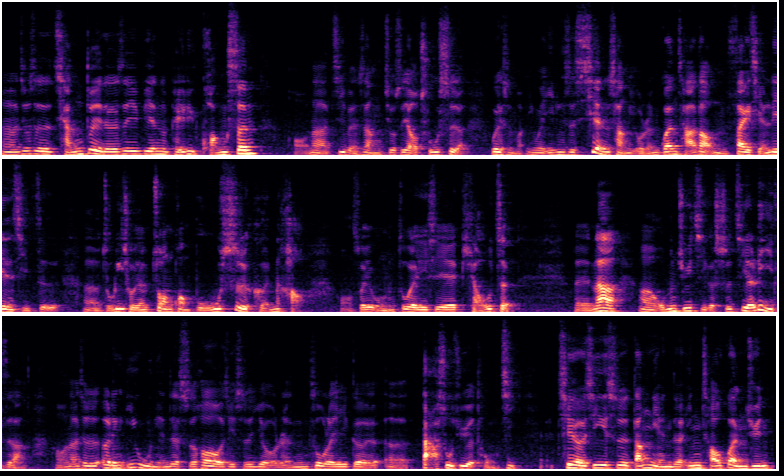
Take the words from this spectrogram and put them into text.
嗯就是强队的这一边的赔率狂升。那基本上就是要出事了。为什么？因为一定是现场有人观察到，嗯，赛前练习这呃主力球员状况不是很好哦，所以我们做了一些调整。对，那呃我们举几个实际的例子啊，哦，那就是二零一五年的时候，其实有人做了一个呃大数据的统计，切尔西是当年的英超冠军，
